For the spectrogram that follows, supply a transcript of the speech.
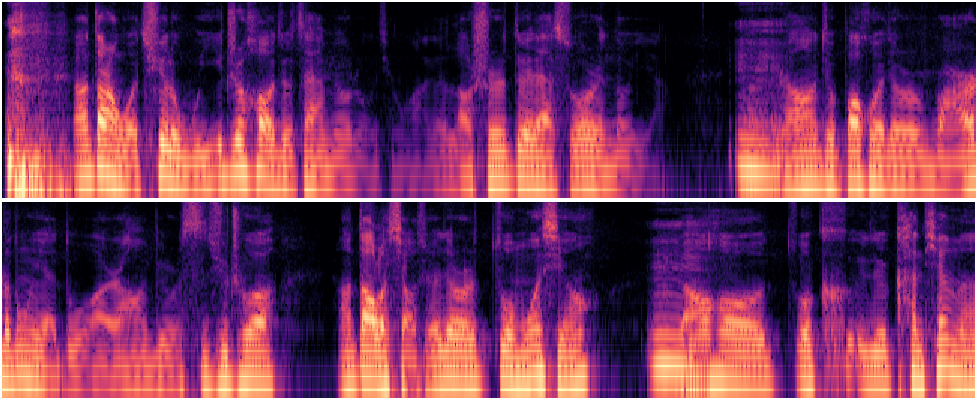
然后，但是我去了五一之后，就再也没有这种情况，老师对待所有人都一样。嗯，然后就包括就是玩的东西也多，然后比如四驱车，然后到了小学就是做模型，嗯，然后做课就看天文，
